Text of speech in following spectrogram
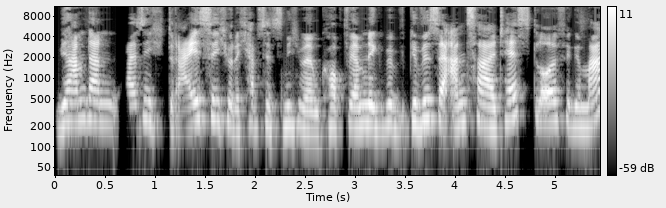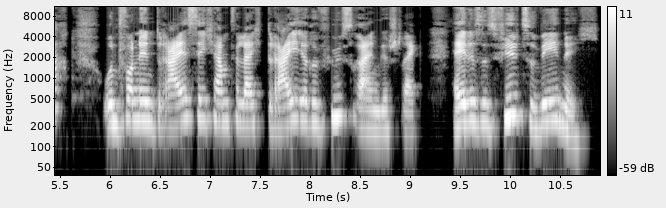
Wir haben dann, weiß nicht, 30 oder ich habe es jetzt nicht mehr im Kopf, wir haben eine gewisse Anzahl Testläufe gemacht und von den 30 haben vielleicht drei ihre Füße reingestreckt. Hey, das ist viel zu wenig.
